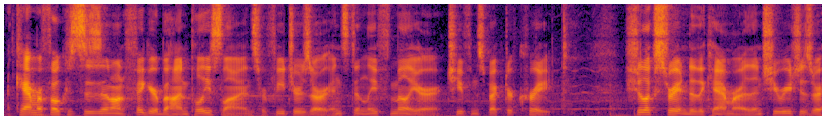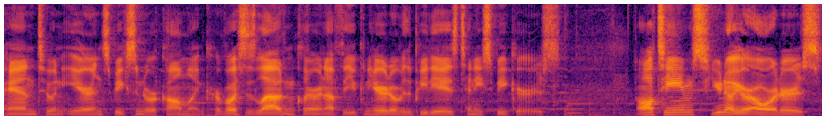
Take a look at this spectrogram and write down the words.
The camera focuses in on figure behind police lines. Her features are instantly familiar. Chief Inspector Crate. She looks straight into the camera, then she reaches her hand to an ear and speaks into her comlink. Her voice is loud and clear enough that you can hear it over the PDA's tinny speakers. All teams, you know your orders.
